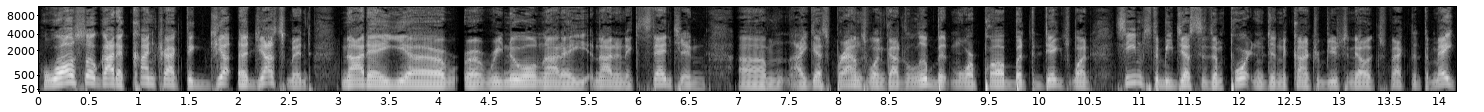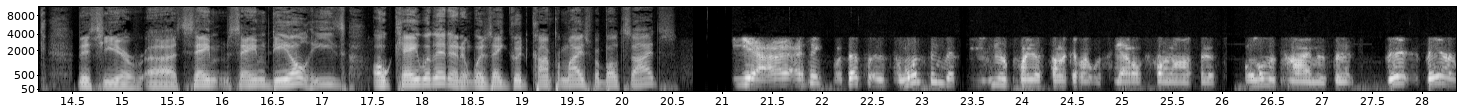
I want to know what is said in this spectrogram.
who also got a contract adju- adjustment, not a, uh, renewal, not a not an extension? Um, I guess Brown's one got a little bit more pub, but the Diggs one seems to be just as important in the contribution they'll expect it to make this year. Uh, same same deal. He's okay with it, and it was a good compromise for both sides. Yeah, I, I think that's the one thing that you hear players talk about with Seattle's front office all the time is that they they are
